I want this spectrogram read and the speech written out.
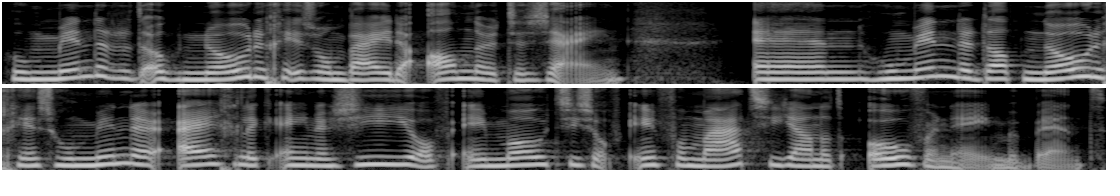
hoe minder het ook nodig is om bij de ander te zijn. En hoe minder dat nodig is, hoe minder eigenlijk energie of emoties of informatie je aan het overnemen bent.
